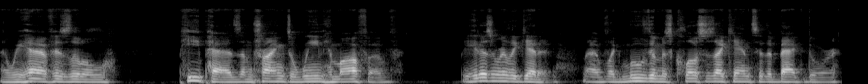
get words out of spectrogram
And we have his little pee pads I'm trying to wean him off of but he doesn't really get it. I've like moved him as close as I can to the back door.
